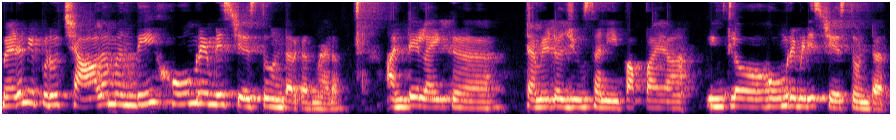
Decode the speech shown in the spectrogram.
మేడం ఇప్పుడు చాలా మంది హోమ్ రెమెడీస్ చేస్తూ ఉంటారు కదా మేడం. అంటే లైక్ టమాటో జ్యూస్ అని పప్పాయ ఇంట్లో హోమ్ రెమెడీస్ చేస్తూ ఉంటారు.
